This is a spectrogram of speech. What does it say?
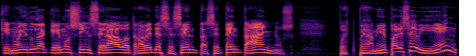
que no hay duda que hemos cincelado a través de 60, 70 años, pues, pues, a mí me parece bien.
